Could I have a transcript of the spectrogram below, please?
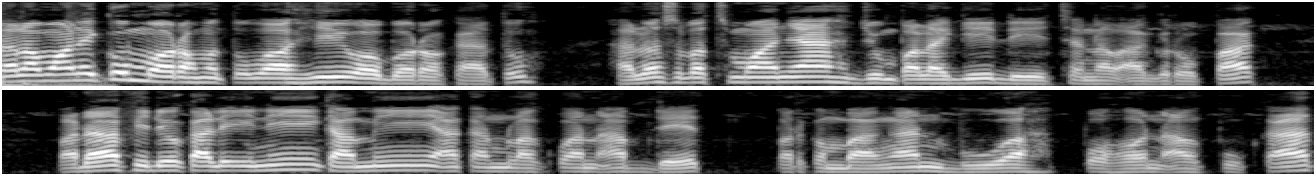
Assalamualaikum warahmatullahi wabarakatuh. Halo sobat semuanya, jumpa lagi di channel Agropak Pada video kali ini kami akan melakukan update perkembangan buah pohon alpukat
